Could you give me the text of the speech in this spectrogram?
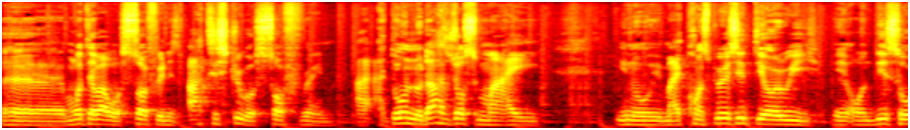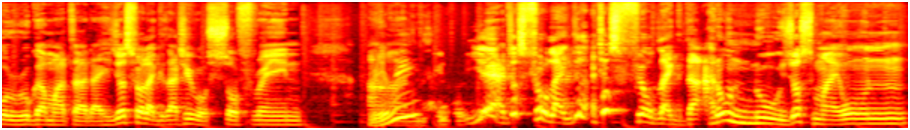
uh, whatever was suffering, his artistry was suffering. I, I, don't know. That's just my, you know, my conspiracy theory on this whole Ruger matter. That he just felt like his artistry was suffering. Really? And, you know, yeah, I just felt like I just felt like that. I don't know. It's just my own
